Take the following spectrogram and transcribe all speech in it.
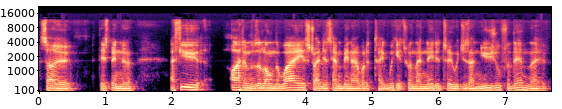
so there's been a, a few items along the way. Australians haven't been able to take wickets when they needed to, which is unusual for them. They've,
